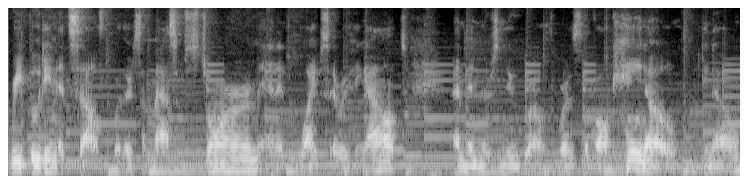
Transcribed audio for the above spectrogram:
rebooting itself, where there's a massive storm and it wipes everything out, and then there's new growth. Whereas the volcano, you know,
